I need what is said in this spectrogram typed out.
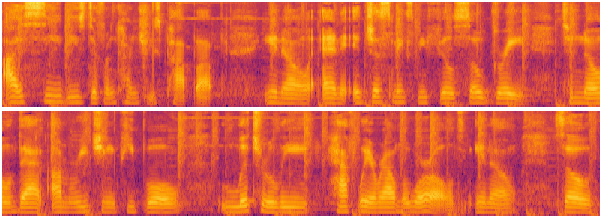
I see these different countries pop up you know, and it just makes me feel so great to know that I'm reaching people literally halfway around the world, you know. So,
